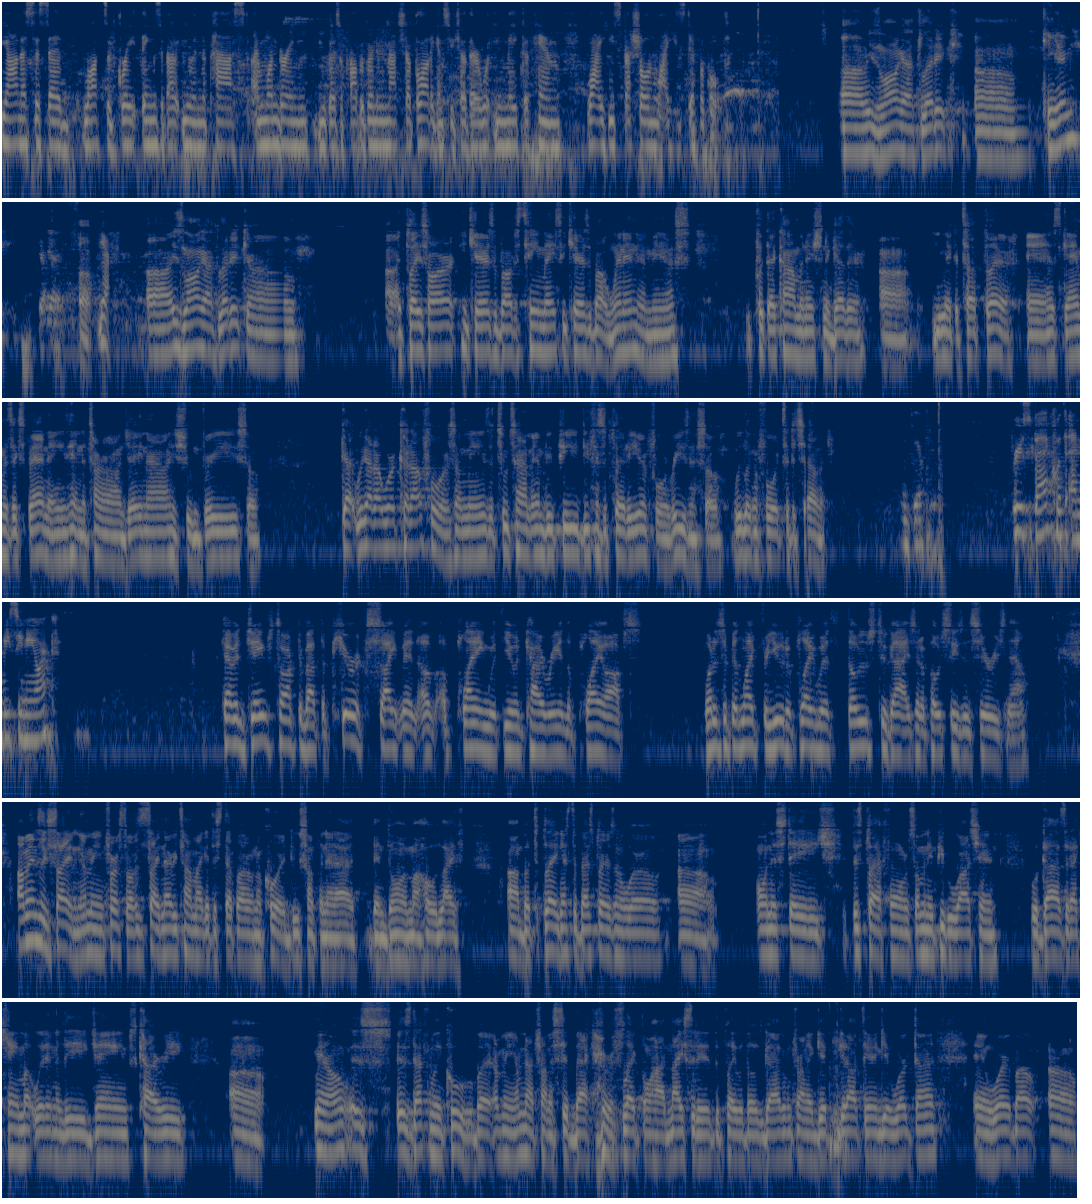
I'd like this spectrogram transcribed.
Giannis has said lots of great things about you in the past. I'm wondering, you guys are probably going to be matched up a lot against each other, what you make of him, why he's special, and why he's difficult. Um, he's long, athletic. Um, can you hear me? Yeah. Oh. Yeah. Uh, he's long, athletic. Um, uh, he plays hard. He cares about his teammates. He cares about winning. I mean, it's, you put that combination together, uh, you make a tough player. And his game is expanding. He's hitting the turnaround J now. He's shooting threes. So got we got our work cut out for us. I mean, he's a two-time MVP, Defensive Player of the Year for a reason. So we're looking forward to the challenge. Thank you. Bruce Beck with NBC New York. Kevin, James talked about the pure excitement of, of playing with you and Kyrie in the playoffs. What has it been like for you to play with those two guys in a postseason series now? I mean, it's exciting. I mean, first off, it's exciting every time I get to step out on the court and do something that I've been doing my whole life. Um, but to play against the best players in the world um, on this stage, this platform, so many people watching with guys that I came up with in the league, James, Kyrie, uh, you know, is is definitely cool. But I mean, I'm not trying to sit back and reflect on how nice it is to play with those guys. I'm trying to get get out there and get work done, and worry about uh,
